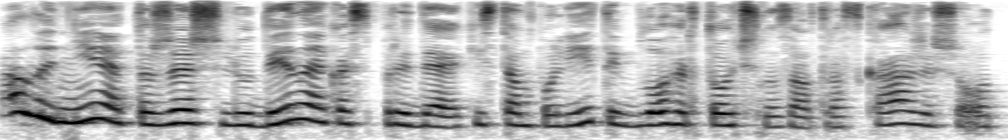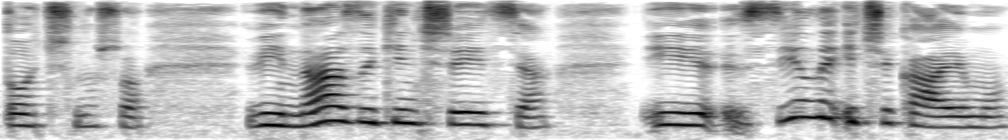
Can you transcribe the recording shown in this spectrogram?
Але ні, то же ж людина якась прийде, якийсь там політик, блогер точно завтра скаже, що от точно, що війна закінчиться. І сіли і чекаємо,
